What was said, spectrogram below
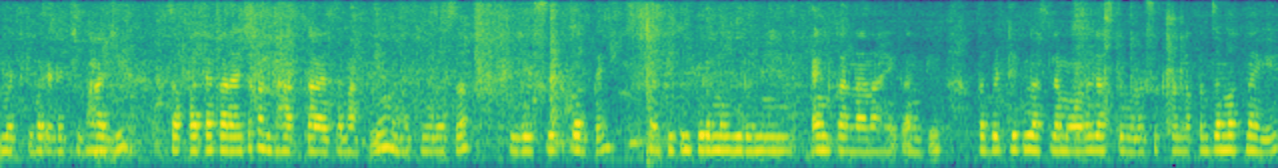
मटकी बटाट्याची भाजी चपात्या करायच्या कारण भात करायचा बाकी आहे. म्हणजे थोडंसं व्हिडिओ शूट करते. कारण की इथून पुढे मग व्हिडिओ मी एंड करणार आहे कारण की तब्येत ठीक नसल्यामुळं जास्त व्हिडिओ शूट करणं पण जमत नाही आहे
